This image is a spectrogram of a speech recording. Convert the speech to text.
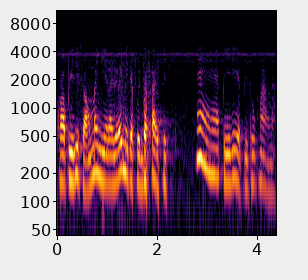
พอปีที่สองไม่มีอะไรเลย มีแต่ฝุ่นตะไฟแหมปีนี้ปีทุกข์มากนะ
